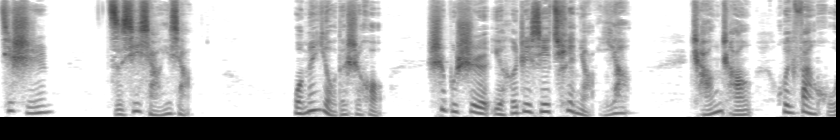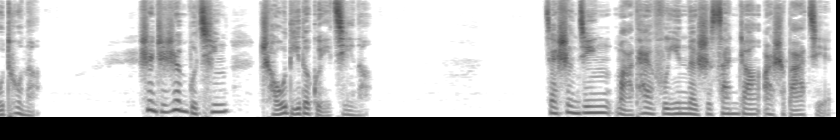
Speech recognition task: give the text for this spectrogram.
其实，仔细想一想，我们有的时候。是不是也和这些雀鸟一样，常常会犯糊涂呢？甚至认不清仇敌的诡计呢？在圣经马太福音的十三章二十八节，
